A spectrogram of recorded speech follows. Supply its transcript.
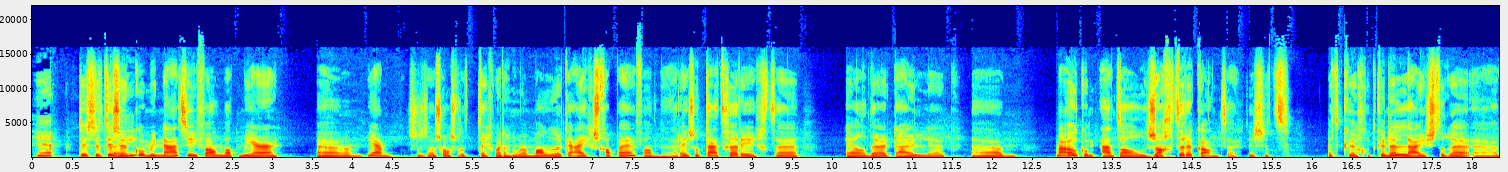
Ja. Dus het is een combinatie van wat meer, ehm, ja, zo- zoals we dat tegenwoordig noemen, mannelijke eigenschappen. Hè? Van eh, resultaatgericht, helder, duidelijk. ehm, maar ook een aantal zachtere kanten. Dus het, het goed kunnen luisteren. ehm,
